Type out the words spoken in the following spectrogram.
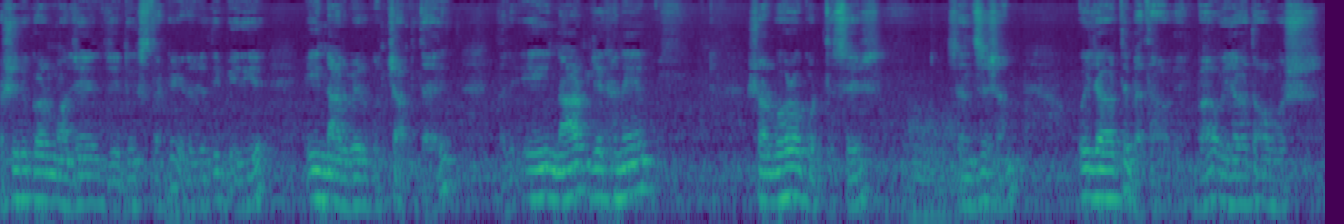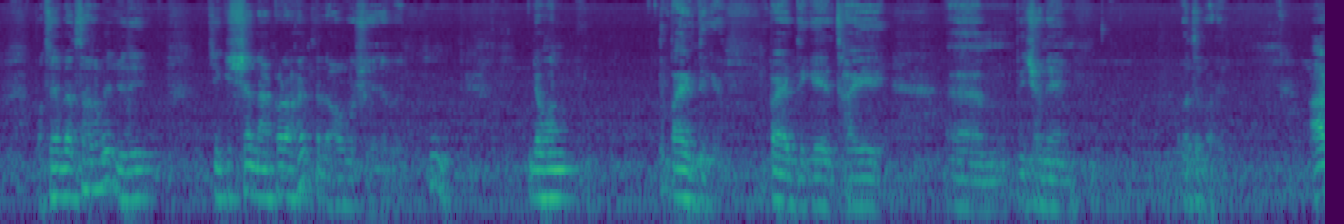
অশীরকর মাঝে যে ডিস্ক থাকে, এটা যদি বেরিয়ে এই নার্ভের উপর চাপ দেয়, তাহলে এই নার্ভ যেখানে সরবরাহ করতেছে সেন্সেশন ওই জায়গাতে ব্যথা হবে বা ওই জায়গাতে অবশ, প্রথমে ব্যথা হবে, যদি চিকিৎসা না করা হয়, তাহলে অবশ হয়ে যাবে। হুম। যেমন পায়ের দিকে পায়ের দিকে, থায়ে পিছনে হতে পারে। আর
